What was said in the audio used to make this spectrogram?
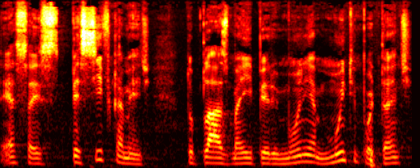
essa especificamente do plasma hiperimune é muito importante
